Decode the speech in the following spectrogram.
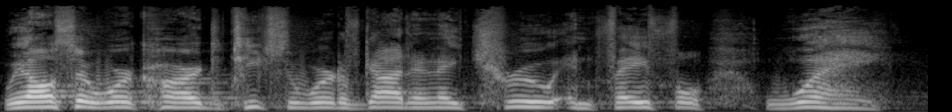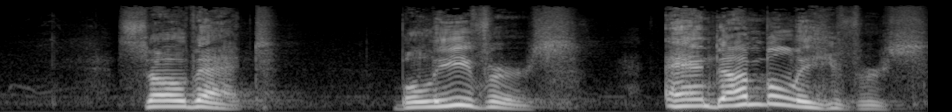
We also work hard to teach the Word of God in a true and faithful way so that believers and unbelievers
